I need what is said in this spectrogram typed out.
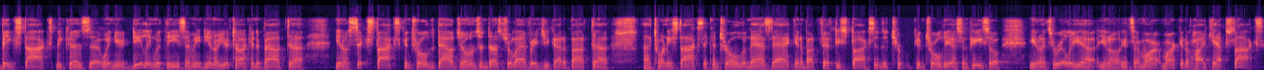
big stocks because uh, when you're dealing with these, I mean, you know, you're talking about, uh, you know, six stocks control the Dow Jones Industrial Average. You got about uh, uh, 20 stocks that control the Nasdaq, and about 50 stocks that control the S&P. So, you know, it's really, you know, it's it's a mar- market of high cap stocks.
